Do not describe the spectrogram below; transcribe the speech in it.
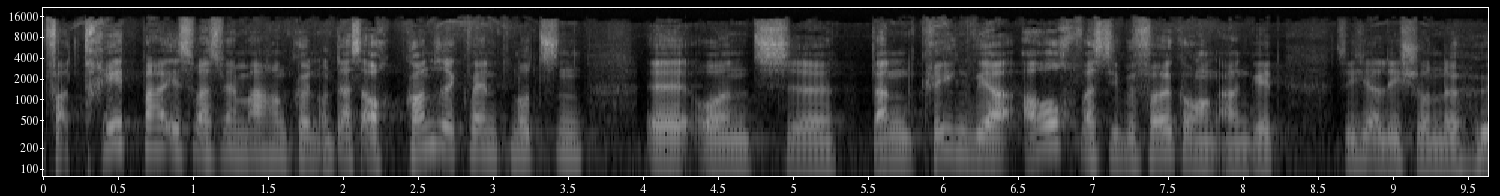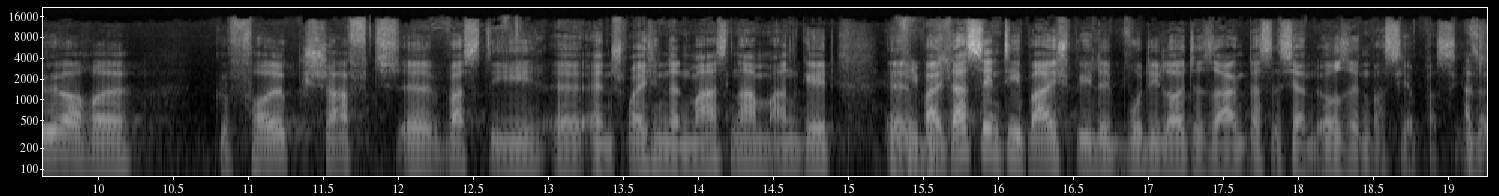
vertretbar ist, was wir machen können und das auch konsequent nutzen. Äh, und äh, dann kriegen wir auch, was die Bevölkerung angeht, sicherlich schon eine höhere Gefolgschaft, äh, was die entsprechenden Maßnahmen angeht. Äh, weil das sind die Beispiele, wo die Leute sagen, das ist ja ein Irrsinn, was hier passiert. Also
